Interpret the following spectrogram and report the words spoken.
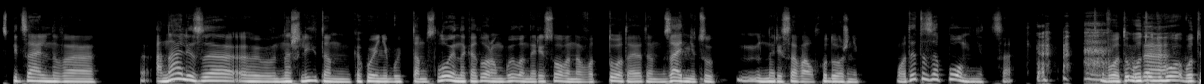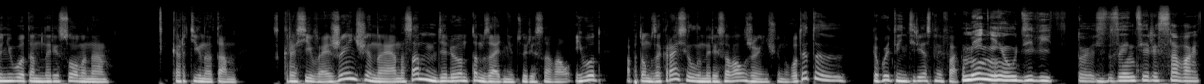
специального э, анализа э, нашли там какой-нибудь там слой, на котором было нарисовано вот то-то, это задницу нарисовал художник. Вот это запомнится. Вот, вот, у Да. него, вот у него там нарисована картина там с красивой женщиной, а на самом деле он там задницу рисовал. И вот, а потом закрасил и нарисовал женщину. Вот это какой-то интересный факт. Умение удивить, то есть заинтересовать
